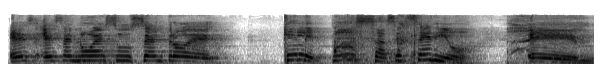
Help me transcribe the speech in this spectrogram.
Es, ese no es su centro de... ¿Qué le pasa? Sea serio. Eh,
